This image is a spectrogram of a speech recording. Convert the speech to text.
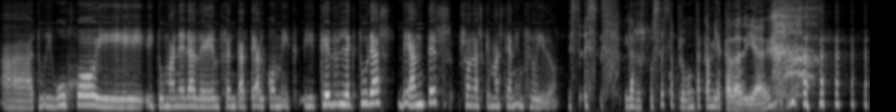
a tu dibujo y, y tu manera de enfrentarte al cómic. ¿Y qué lecturas de antes son las que más te han influido? Es- es- la respuesta a esta pregunta cambia cada día. ¿eh?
